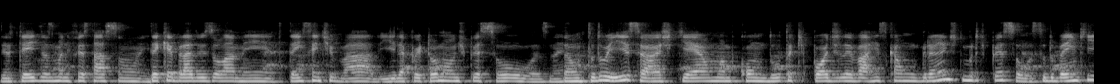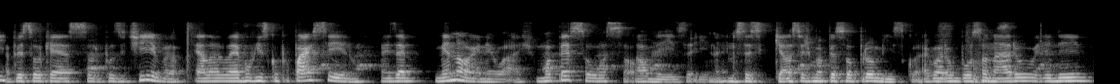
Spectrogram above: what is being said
ele ter ido às manifestações, ter quebrado o isolamento, ter incentivado, e ele apertou a mão de pessoas, né? Então, tudo isso eu acho que é uma conduta que pode levar a arriscar um grande número de pessoas. Tudo bem que a pessoa que é soro positiva, ela leva o risco pro parceiro, mas é menor, né, eu acho. Uma pessoa só, talvez aí, né? Não sei se que ela seja uma pessoa promíscua. Agora, o Bolsonaro, ele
